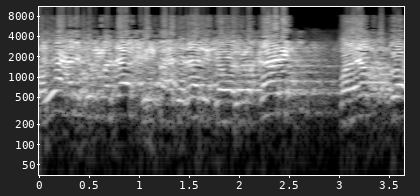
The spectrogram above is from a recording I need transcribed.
فيعرف المداخل بعد ذلك والمخارج فيقطع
